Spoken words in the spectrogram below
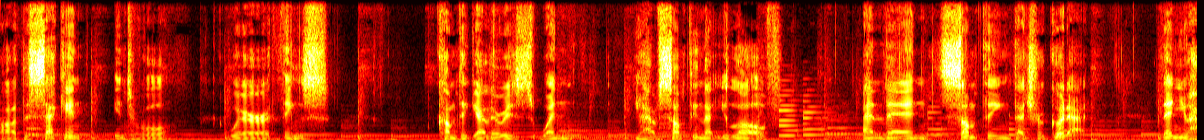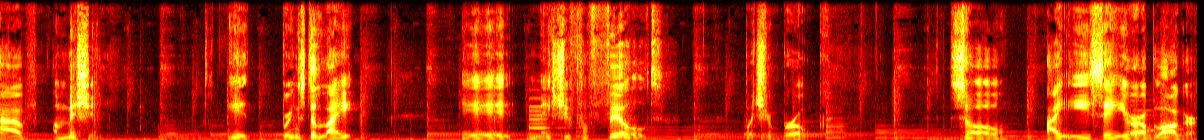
Uh, the second interval where things come together is when you have something that you love and then something that you're good at. Then you have a mission. It brings delight it makes you fulfilled, but you're broke. So, i.e., say you're a blogger,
